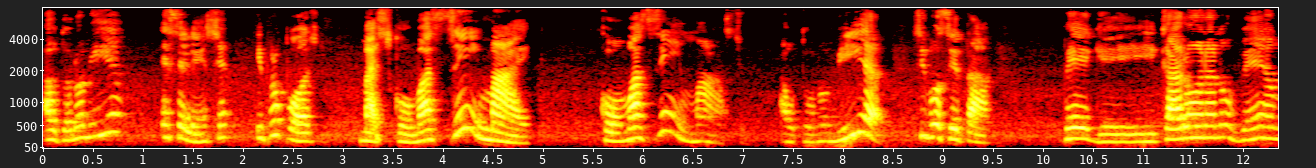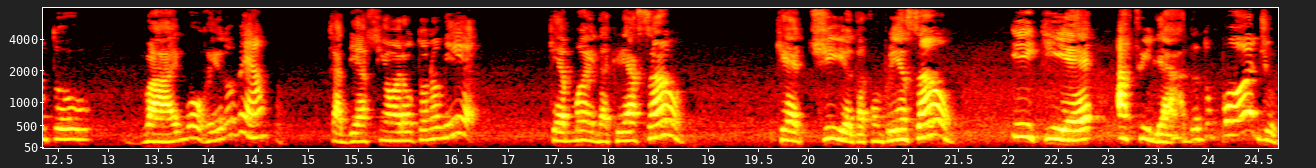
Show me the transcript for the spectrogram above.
autonomia, excelência e propósito. Mas como assim, Mike? Como assim, Márcio? Autonomia? Se você tá peguei carona no vento, vai morrer no vento. Cadê a senhora autonomia? Que é mãe da criação, que é tia da compreensão e que é afilhada do pódio.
